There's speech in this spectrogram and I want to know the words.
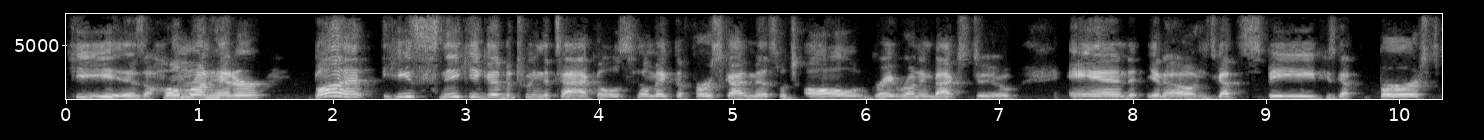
He is a home run hitter, but he's sneaky good between the tackles. He'll make the first guy miss, which all great running backs do. And, you know, he's got the speed, he's got the burst,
